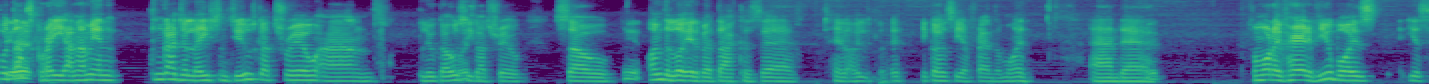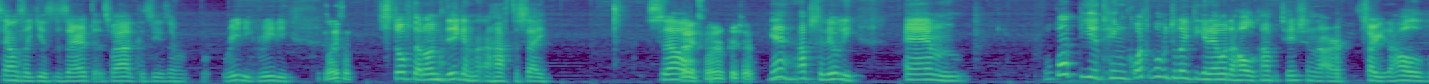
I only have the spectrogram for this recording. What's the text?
But yeah. that's great, and I mean, congratulations, you got through, and Lugosi got through. So yeah. I'm delighted about that because uh, Lugosi a friend of mine, and uh, yeah. from what I've heard of you boys, it sounds like you deserved it as well because he's a really, greedy. nice one. stuff that I'm digging. I have to say. So thanks, man. I appreciate. It. Yeah, absolutely. Um, what do you think? What What would you like to get out of the whole competition, or sorry, the whole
